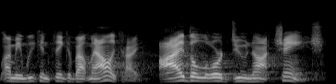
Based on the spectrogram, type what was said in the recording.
I mean, we can think about Malachi, I, the Lord, do not change.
